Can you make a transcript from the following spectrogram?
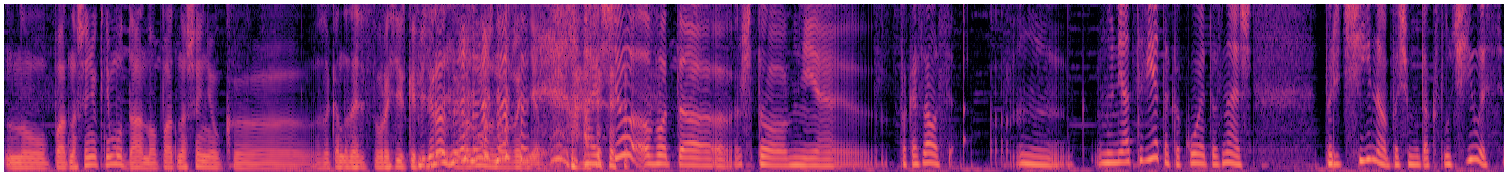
Ну, по отношению к нему, да, но по отношению к э, законодательству Российской Федерации, возможно, уже нет. А еще вот что мне показалось, ну не ответ, а какое-то, знаешь, причина, почему так случилось,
